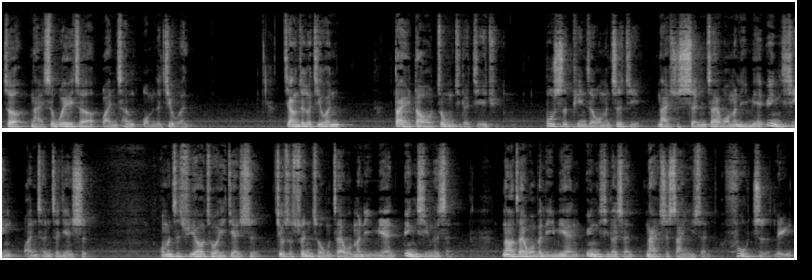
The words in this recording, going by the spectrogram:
这乃是为着完成我们的救恩。将这个经文带到终极的结局，不是凭着我们自己，乃是神在我们里面运行完成这件事。我们只需要做一件事，就是顺从在我们里面运行的神。那在我们里面运行的神，乃是三一神父子灵。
